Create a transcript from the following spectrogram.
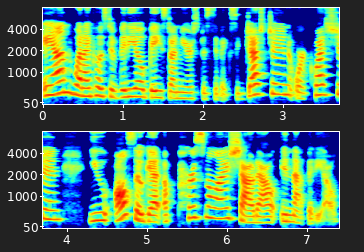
And when I post a video based on your specific suggestion or question, you also get a personalized shout out in that video.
